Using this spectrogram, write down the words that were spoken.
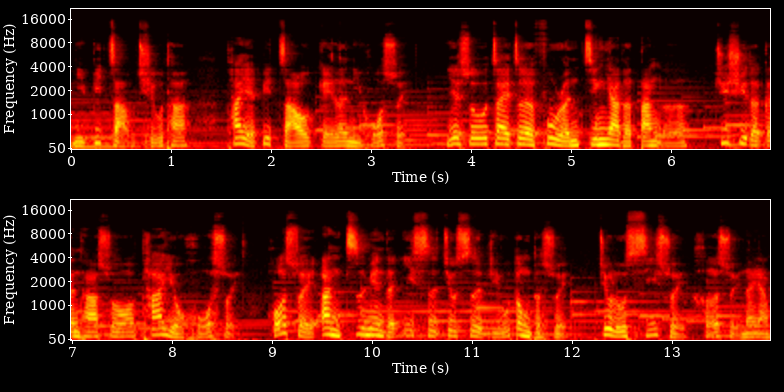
你必早求他，他也必早给了你活水。”耶稣在这妇人惊讶的当儿，继续的跟他说：“他有活水。”活水按字面的意思就是流动的水，就如溪水、河水那样。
